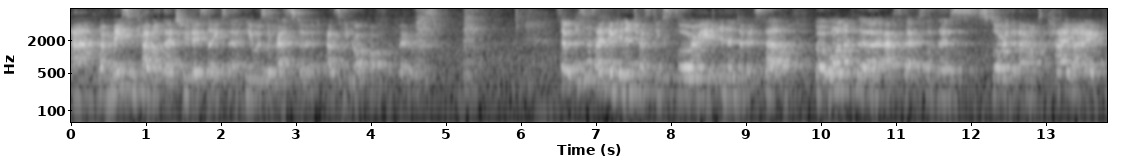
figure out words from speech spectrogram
and when Mason traveled there two days later, he was arrested as he got off the boat. So this is, I think, an interesting story in and of itself, but one of the aspects of this story that I want to highlight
